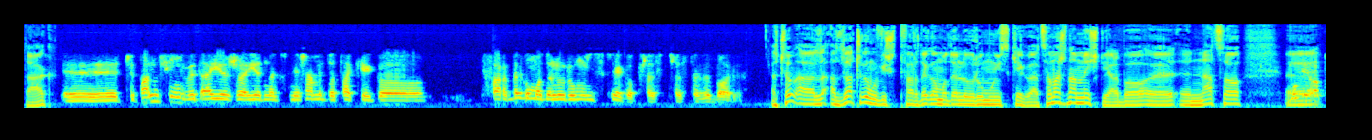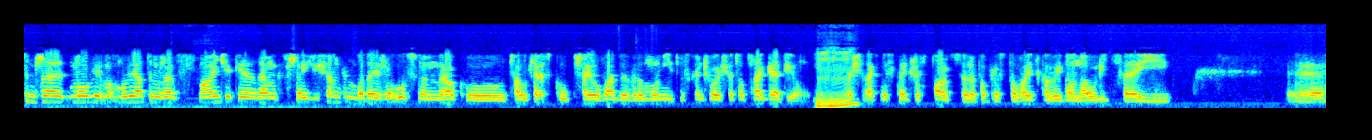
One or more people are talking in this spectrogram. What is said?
Tak? Yy, czy panu się nie wydaje, że jednak zmierzamy do takiego twardego modelu rumuńskiego przez, przez te wybory? A, czym, a, a dlaczego mówisz twardego modelu rumuńskiego? A co masz na myśli? Albo e, na co... e, Mówię o tym, że mówię, mówię o tym, że w momencie, kiedy tam w 60 bodajże 8 roku Czałczesku przejął władzę w Rumunii, to skończyło się to tragedią. I Mhm. to się tak nie skończy w Polsce, że po prostu wojska wyjdą na ulicę i yy,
